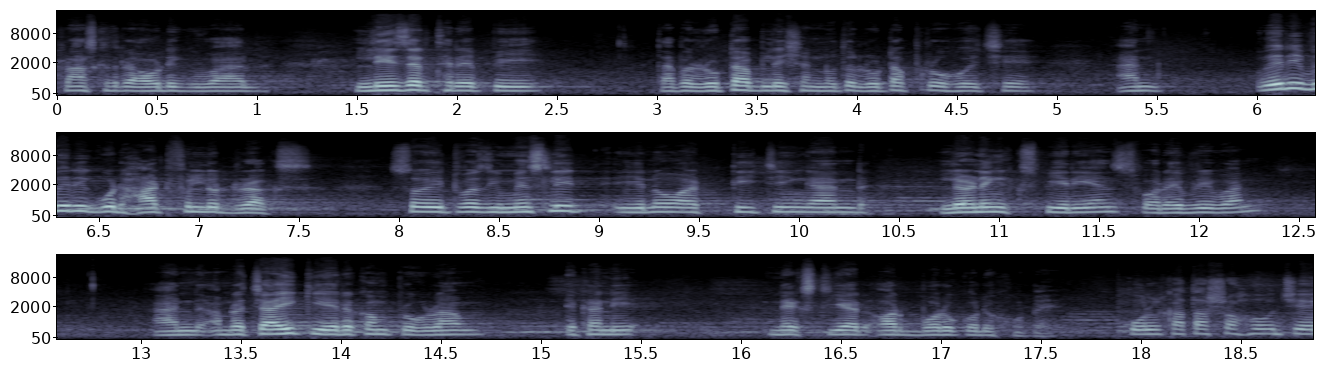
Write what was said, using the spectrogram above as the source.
ট্রান্সকেটার আউডিক ওয়াল লেজার থেরাপি তারপর রোটাবলেশন নতুন রোটাপ্রো হয়েছে and very very good heart field drugs So it was immensely, you know, a teaching and learning experience for everyone. And আমরা চাই কি এরকম প্রোগ্রাম এখানে নেক্সট ইয়ার আর বড় করে হবে কলকাতা সহ যে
